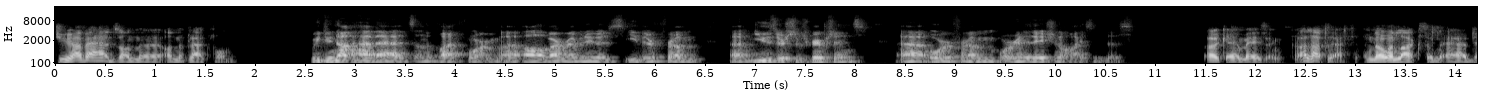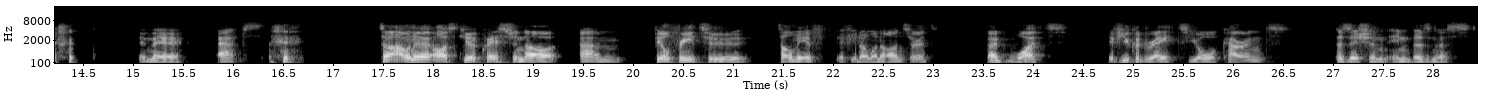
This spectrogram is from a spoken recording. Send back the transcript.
do you have ads on the on the platform? We do not have ads on the platform. Uh, all of our revenue is either from uh, user subscriptions uh, or from organizational licenses. Okay, amazing. I love that. No one likes an ad in their apps. so I want to ask you a question now. Um, feel free to tell me if if you don't want to answer it. But what if you could rate your current position in business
